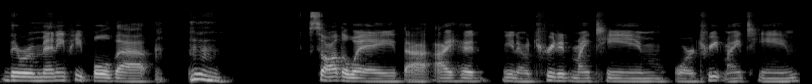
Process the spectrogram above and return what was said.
there were many people that saw the way that I had, you know, treated my team or treat my team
